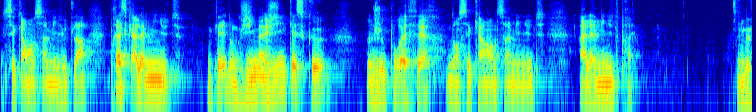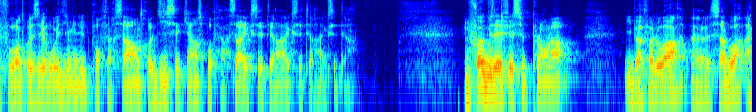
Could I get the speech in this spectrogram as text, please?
ces 45 minutes-là, presque à la minute. Donc j'imagine qu'est-ce que je pourrais faire dans ces 45 minutes à la minute près. Il me faut entre 0 et 10 minutes pour faire ça, entre 10 et 15 pour faire ça, etc. etc., etc. Une fois que vous avez fait ce plan-là, il va falloir euh, savoir à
